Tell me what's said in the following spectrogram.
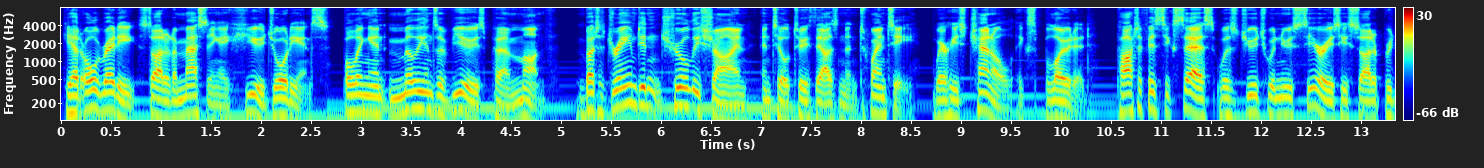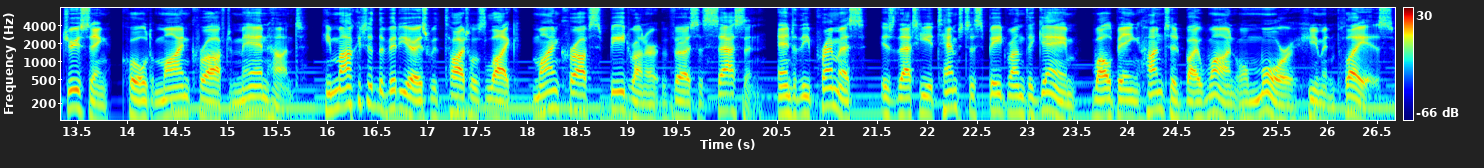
he had already started amassing a huge audience, pulling in millions of views per month. But Dream didn't truly shine until 2020, where his channel exploded. Part of his success was due to a new series he started producing called Minecraft Manhunt. He marketed the videos with titles like Minecraft Speedrunner vs Assassin, and the premise is that he attempts to speedrun the game while being hunted by one or more human players.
